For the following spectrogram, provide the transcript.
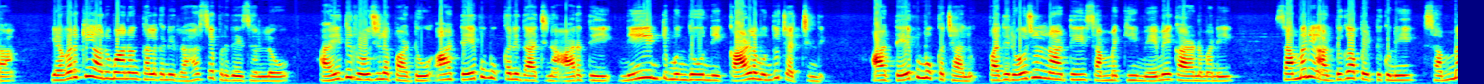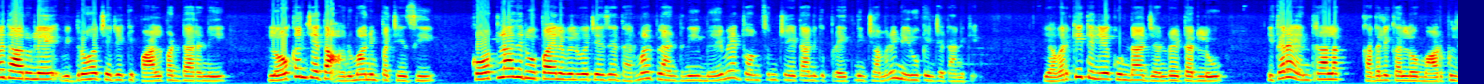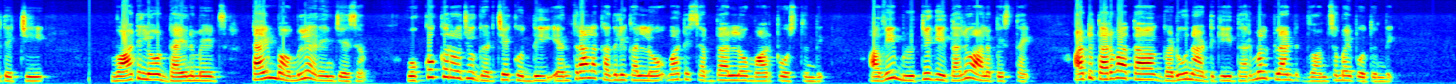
ఎవరికీ అనుమానం కలగని రహస్య ప్రదేశంలో ఐదు రోజుల పాటు ఆ టేపు ముక్కని దాచిన ఆరతి నీ ఇంటి ముందు నీ కాళ్ళ ముందు చచ్చింది. ఆ టేపు ముక్క చాలు. పది రోజుల నాటి సమ్మెకి మేమే కారణమని సమ్మెని అడ్డుగా పెట్టుకుని సమ్మెదారులే విద్రోహ చర్యకి పాల్పడ్డారని లోకం చేత అనుమానింపచేసి కోట్లాది రూపాయల విలువ చేసే థర్మల్ ప్లాంట్ని మేమే ధ్వంసం చేయటానికి ప్రయత్నించామని నిరూపించటానికి. ఎవరికీ తెలియకుండా జనరేటర్లు ఇతర యంత్రాల కదలికల్లో మార్పులు తెచ్చి వాటిలో డైనమైట్స్ టైం బాంబులు అరేంజ్ చేశాం. ఒక్కొక్క రోజు గడిచే కొద్దీ యంత్రాల కదలికల్లో వాటి శబ్దాల్లో మార్పు వస్తుంది. అవి మృత్యుగీతాలు ఆలపిస్తాయి. అటు తర్వాత గడువు నాటికి థర్మల్ ప్లాంట్ ధ్వంసమైపోతుంది.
